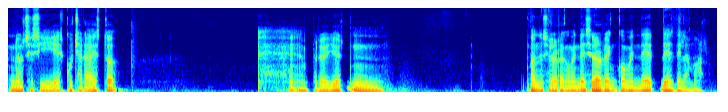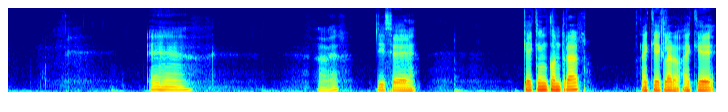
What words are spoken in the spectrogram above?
no sé si escuchará esto, eh, pero yo mm, cuando se lo recomendé, se lo recomendé desde el amor. Eh, a ver. Dice que hay que encontrar, hay que, claro, hay que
